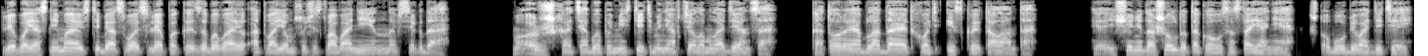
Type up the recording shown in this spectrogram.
либо я снимаю с тебя свой слепок и забываю о твоем существовании навсегда. Можешь хотя бы поместить меня в тело младенца, который обладает хоть искрой таланта. Я еще не дошел до такого состояния, чтобы убивать детей.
